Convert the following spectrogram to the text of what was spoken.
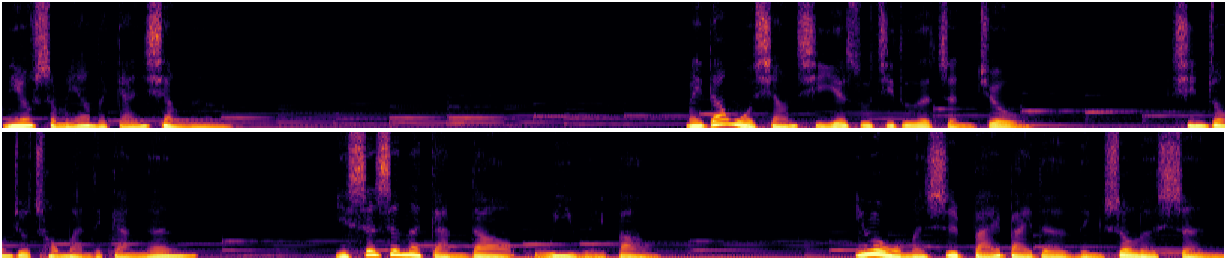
你有什么样的感想呢？每当我想起耶稣基督的拯救，心中就充满着感恩，也深深的感到无以为报。因为我们是白白的领受了神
